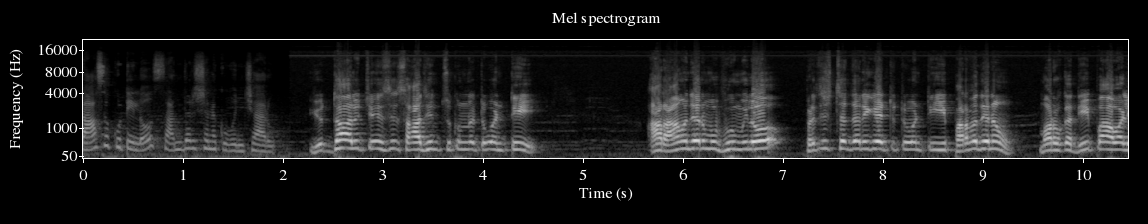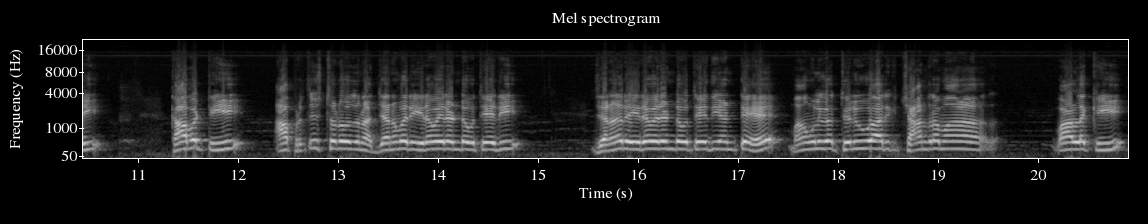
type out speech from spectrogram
దాసకుటిలో సందర్శనకు ఉంచారు. యుద్ధాలు చేసి సాధించుకున్నటువంటి ఆ రామజన్మభూమిలో ప్రతిష్ఠ జరిగేటటువంటి ఈ పర్వదినం మరొక దీపావళి. కాబట్టి ఆ ప్రతిష్ట రోజున జనవరి ఇరవై రెండవ తేదీ జనవరి ఇరవై రెండవ తేదీ అంటే మామూలుగా తెలుగువారికి చాంద్రమా వాళ్ళకి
